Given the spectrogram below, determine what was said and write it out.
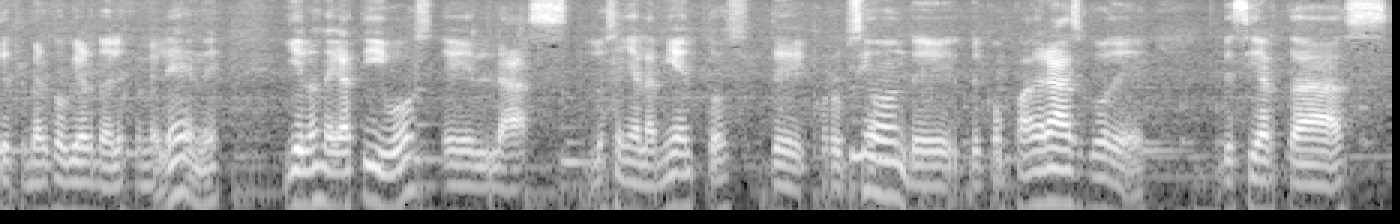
del primer gobierno del FMLN y en los negativos eh, las, los señalamientos de corrupción, de, de compadrazgo, de, de, ciertas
